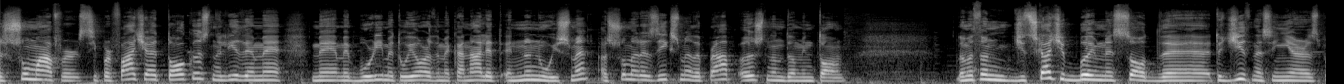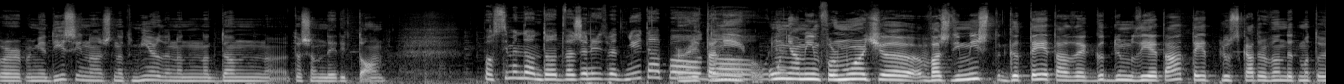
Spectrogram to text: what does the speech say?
është shumë afër sipërfaqja e tokës në lidhje me uh, me me burimet ujore dhe me kanalet e nënujshme, është shumë e rrezikshme dhe prapë është në dëmin tonë. Do me thënë, gjithçka që bëjmë ne sot dhe të gjithë ne si njerëz për, për mjedisin është në të mirë dhe në, në dëm të shëndetit tonë. Po si mendon, do të vazhdojnë ritmet të njëjta apo do tani unë jam i informuar që vazhdimisht G8 dhe G12, 8 plus 4 vendet më të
